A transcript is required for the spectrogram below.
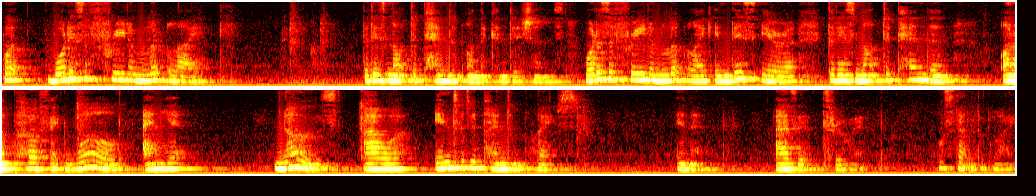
But what does a freedom look like that is not dependent on the conditions? What does a freedom look like in this era that is not dependent on a perfect world and yet knows our interdependent place in it, as it, through it? What's that look like?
